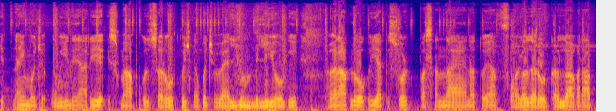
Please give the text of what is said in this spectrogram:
इतना ही। मुझे उम्मीद है यार, ये इसमें आपको ज़रूर कुछ ना कुछ वैल्यू मिली होगी। अगर आप लोगों को ये एपिसोड पसंद आया है ना तो यार फॉलो ज़रूर कर लो। अगर आप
